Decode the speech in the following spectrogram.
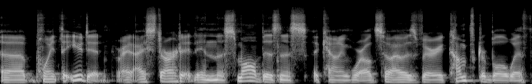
uh, point that you did, right? I started in the small business accounting world, so I was very comfortable with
